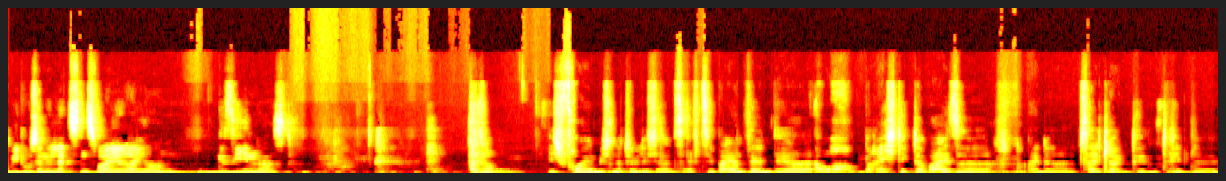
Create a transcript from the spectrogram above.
wie du es in den letzten zwei, drei Jahren gesehen hast. Also ich freue mich natürlich als FC Bayern-Fan, der auch berechtigterweise eine Zeit lang den Titel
